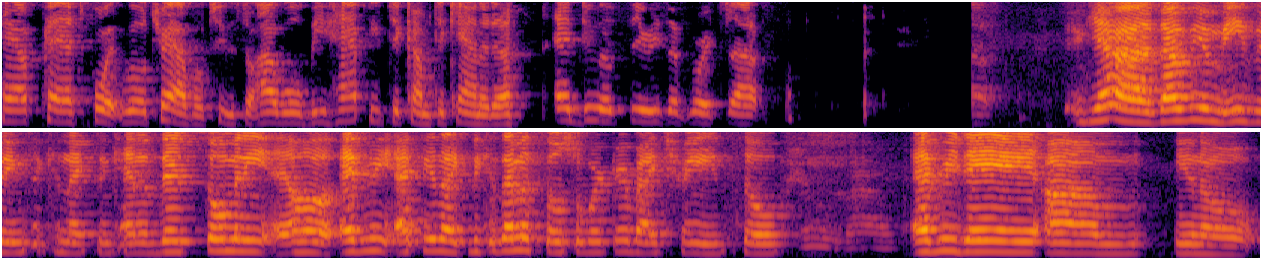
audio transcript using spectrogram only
have passport will travel too, so I will be happy to come to Canada and do a series of workshops. Yeah, that would be amazing to connect in Canada. There's so many. Oh, every I feel like because I'm a social worker by trade, so wow. Every day, um, you know,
